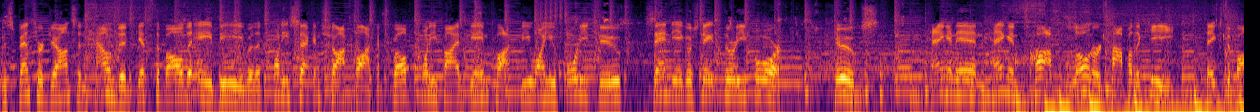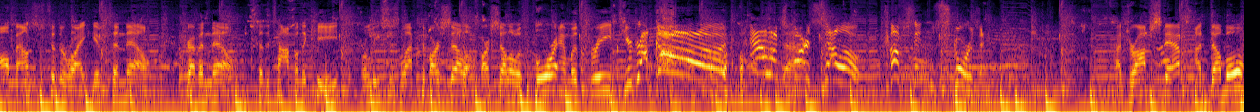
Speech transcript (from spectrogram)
And Spencer Johnson hounded, gets the ball to AB with a 20 second shot clock, a 12 25 game clock. BYU 42, San Diego State 34. Cougs hanging in, hanging tough. Lohner, top of the key. Takes the ball, bounces to the right, gives to Knell. Trevin Knell to the top of the key, releases left to Barcelo. Barcelo with four and with three. Teardrop, good! Alex Barcelo cups it and scores it. A drop step, a double,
